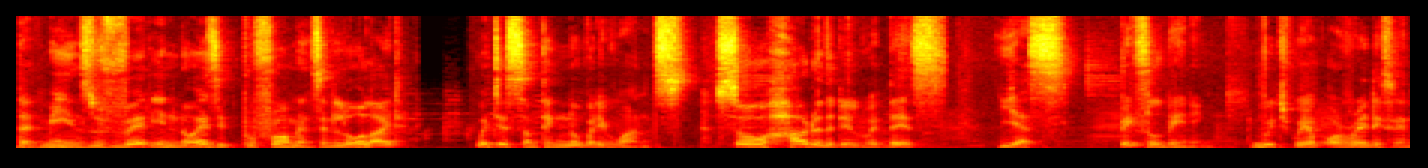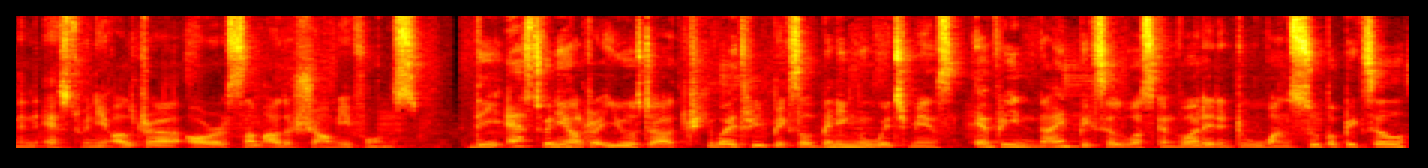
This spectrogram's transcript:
That means very noisy performance in low light, which is something nobody wants. So how do they deal with this? Yes, pixel binning, which we have already seen in S20 Ultra or some other Xiaomi phones. The S20 Ultra used a 3x3 pixel binning which means every 9 pixel was converted into one super pixel.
